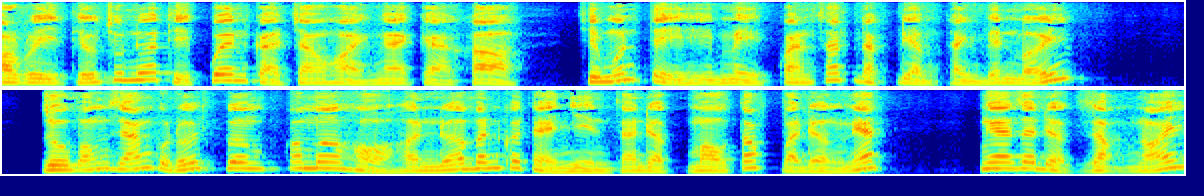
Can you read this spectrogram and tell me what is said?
Ori thiếu chút nữa thì quên cả trao hỏi ngay cả khờ, chỉ muốn tỉ mỉ quan sát đặc điểm thành viên mới. Dù bóng dáng của đối phương có mơ hồ hơn nữa vẫn có thể nhìn ra được màu tóc và đường nét, nghe ra được giọng nói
